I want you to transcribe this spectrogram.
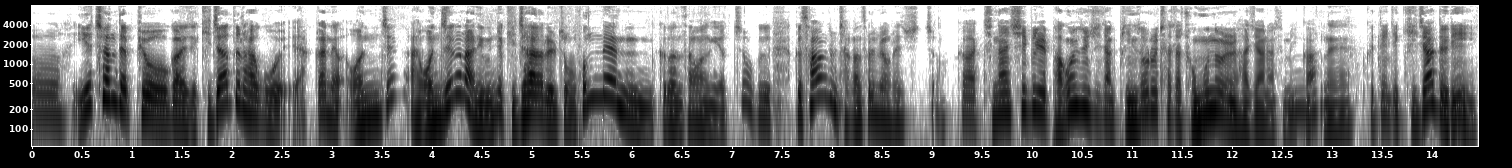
어, 이해찬 대표가 이제 기자들하고 약간의 언쟁? 아, 언쟁은 아니군요. 기자를 좀 혼낸 그런 상황이었죠. 그, 그 상황 좀 잠깐 설명을 해 주시죠. 그러니까 지난 10일 박원순 시장 빈소를 찾아 조문을 하지 않았습니까? 음, 네. 그때 이제 기자들이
